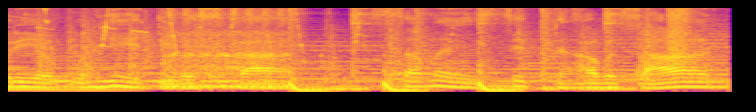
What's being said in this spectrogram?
प्रिय उन्हें दिवस का समय सिद्ध अवसान।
